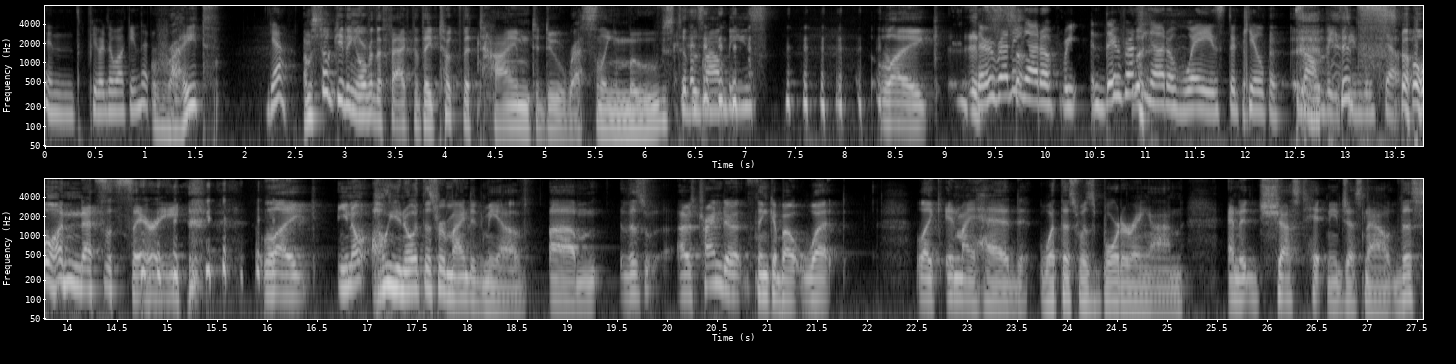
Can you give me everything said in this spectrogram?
in fear the walking dead Right? Yeah I'm still getting over the fact that they took the time to do wrestling moves to the zombies. like it's They're running so, out of re- they're running out of ways to kill zombies in this show. so unnecessary. like you know, oh, you know what this reminded me of? Um, this I was trying to think about what, like in my head, what this was bordering on, and it just hit me just now. This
